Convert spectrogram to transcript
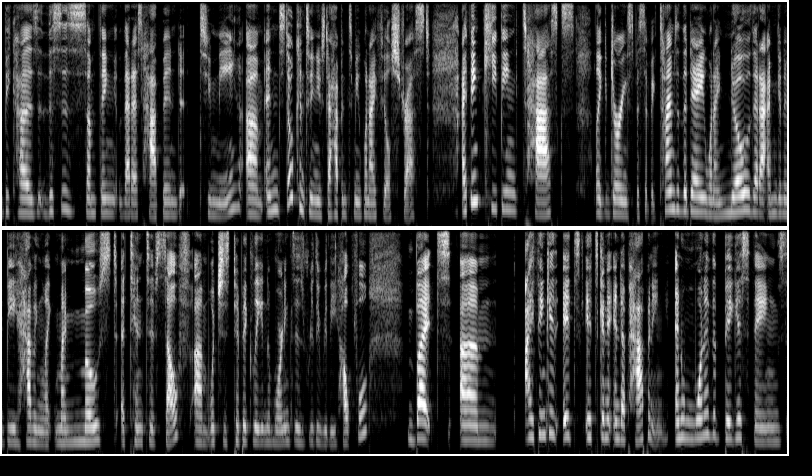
because this is something that has happened to me um, and still continues to happen to me when I feel stressed. I think keeping tasks like during specific times of the day when I know that I'm going to be having like my most attentive self, um, which is typically in the mornings, is really, really helpful. But, um, I think it, it's it's going to end up happening. And one of the biggest things,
